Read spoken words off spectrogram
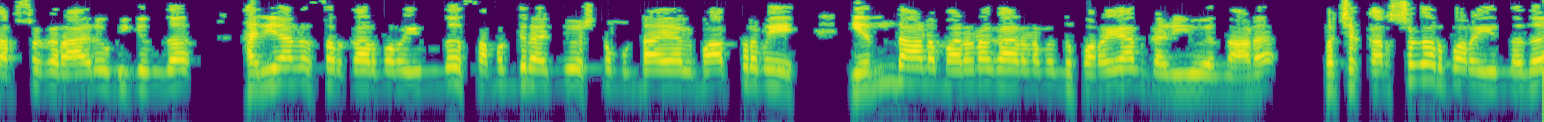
കർഷകർ ആരോപിക്കുന്നത്. ഹരിയാന സർക്കാർ പറയുന്നത് സമഗ്ര അന്വേഷണം ഉണ്ടായാൽ മാത്രമേ എന്താണ് മരണകാരണമെന്ന് പറയാൻ കഴിയൂ എന്നാണ്. പക്ഷെ കർഷകർ പറയുന്നത്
